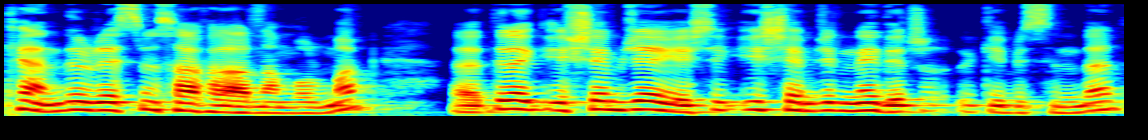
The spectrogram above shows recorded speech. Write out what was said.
kendi resmi sayfalardan bulmak. Direkt işlemciye geçtik. İşlemci nedir gibisinden.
